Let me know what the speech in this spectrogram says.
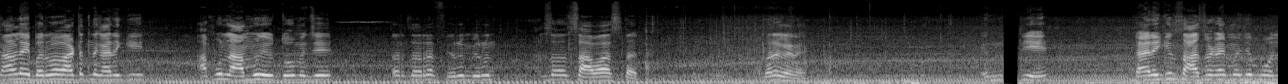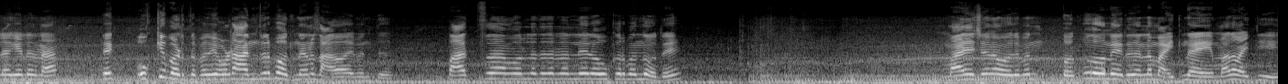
मला हे बरोबर वाटत नाही कारण की आपण लांबून येतो म्हणजे तर जरा फिरून फिरून असं सहावा असतात. बरं का नाही? म्हणजे कारण की सहाचा टाईम म्हणजे बोललं गेलं ना ते ओके पडतं पण एवढा अंतर पण होत नाही ना सहा वाजेपर्यंत पाच बोललं तर त्याला लय लवकर बंद होते. माझ्या होते पण भरपूर होणं येतं त्यांना माहीत नाही. मला माहिती आहे.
